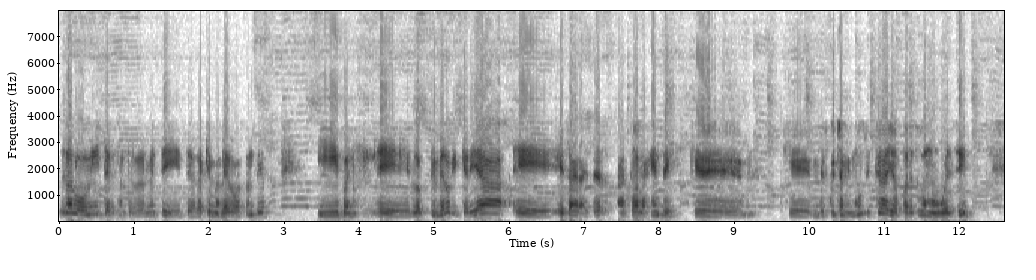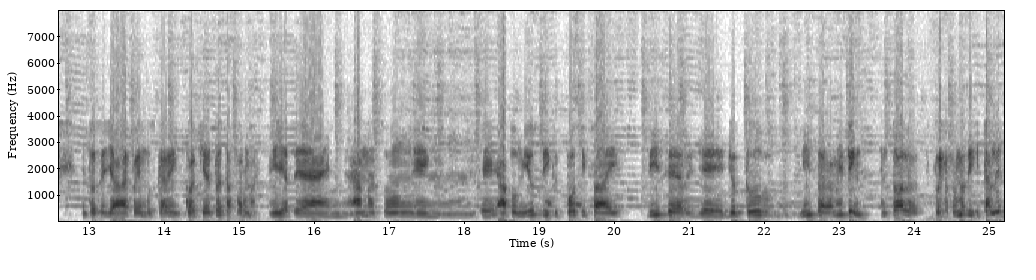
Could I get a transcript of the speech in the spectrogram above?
es algo muy interesante, realmente, y de verdad que me alegro bastante. Y bueno, eh, lo primero que quería eh, es agradecer a toda la gente que, que escucha mi música. Yo aparezco como Well. Entonces ya pueden buscar en cualquier plataforma, eh, ya sea en Amazon, en eh, Apple Music, Spotify, Deezer, eh, YouTube, Instagram, en fin, en todas las plataformas digitales.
